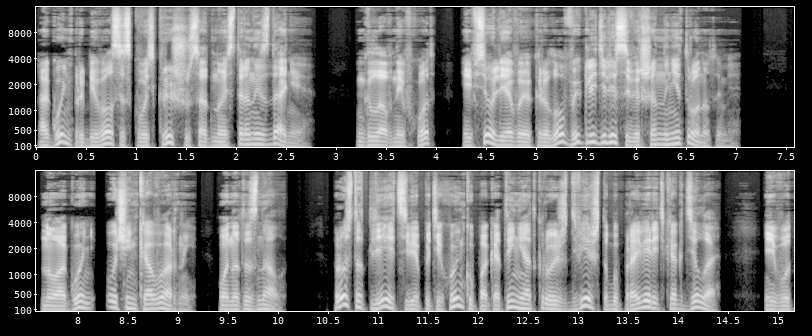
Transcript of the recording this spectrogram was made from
Огонь пробивался сквозь крышу с одной стороны здания. Главный вход и все левое крыло выглядели совершенно нетронутыми. Но огонь очень коварный, он это знал. Просто тлеет себе потихоньку, пока ты не откроешь дверь, чтобы проверить, как дела. И вот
